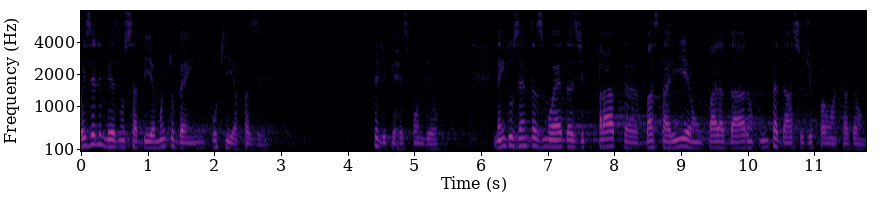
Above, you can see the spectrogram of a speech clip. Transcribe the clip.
pois ele mesmo sabia muito bem o que ia fazer. Felipe respondeu: Nem duzentas moedas de prata bastariam para dar um pedaço de pão a cada um.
